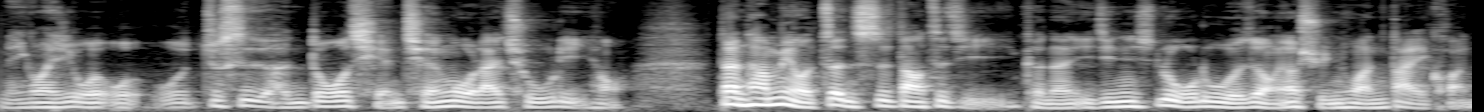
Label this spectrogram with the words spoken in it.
没关系，我我我就是很多钱，钱我来处理哦，但他没有正视到自己可能已经落入了这种要循环贷款，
